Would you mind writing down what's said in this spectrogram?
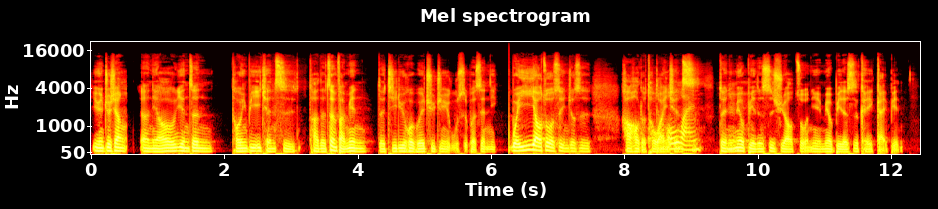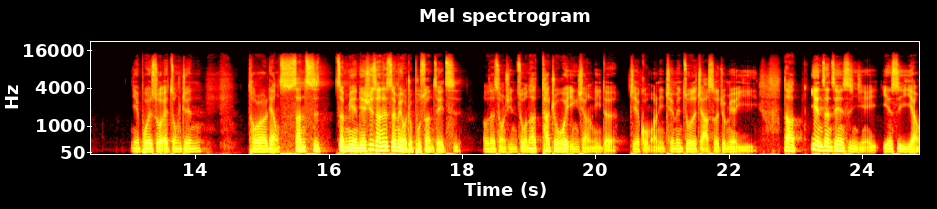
因为就像呃，你要验证投硬币一千次，它的正反面的几率会不会趋近于五十 percent？你唯一要做的事情就是好好的投完一千次，对你没有别的事需要做，你也没有别的事可以改变，你也不会说哎，中间投了两三次正面，连续三次正面我就不算这一次。我再重新做，那它就会影响你的结果嘛？你前面做的假设就没有意义。那验证这件事情也也是一样。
